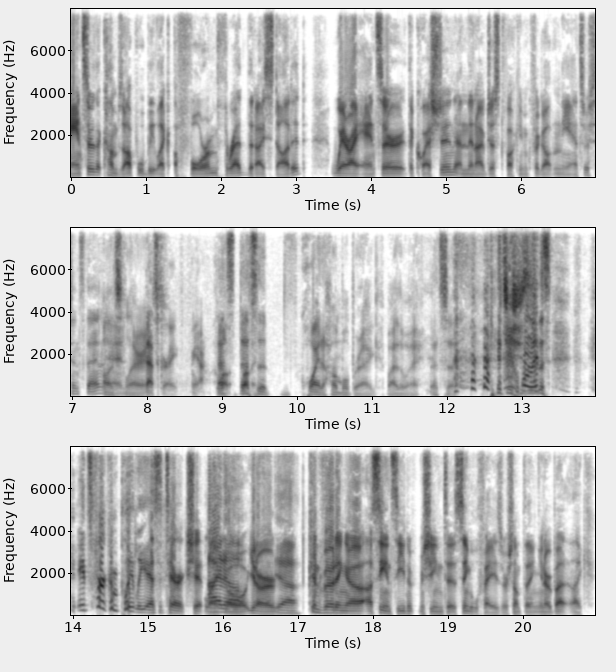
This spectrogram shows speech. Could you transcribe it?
answer that comes up will be like a forum thread that I started where I answer the question and then I've just fucking forgotten the answer since then. Oh, that's and hilarious. That's great. Yeah. That's love- that's love a quite a humble brag, by the way. That's a that's well, it's it's for completely esoteric shit, like oh, you know, Yeah. converting a, a CNC machine to single phase or something, you know. But like,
